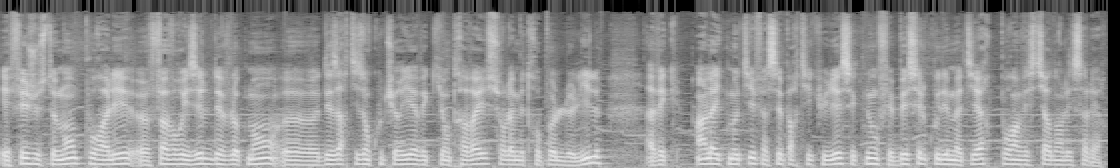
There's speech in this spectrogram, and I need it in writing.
est fait justement pour aller favoriser le développement des artisans couturiers avec qui on travaille sur la métropole de Lille, avec un leitmotiv assez particulier, c'est que nous on fait baisser le coût des matières pour investir dans les salaires.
